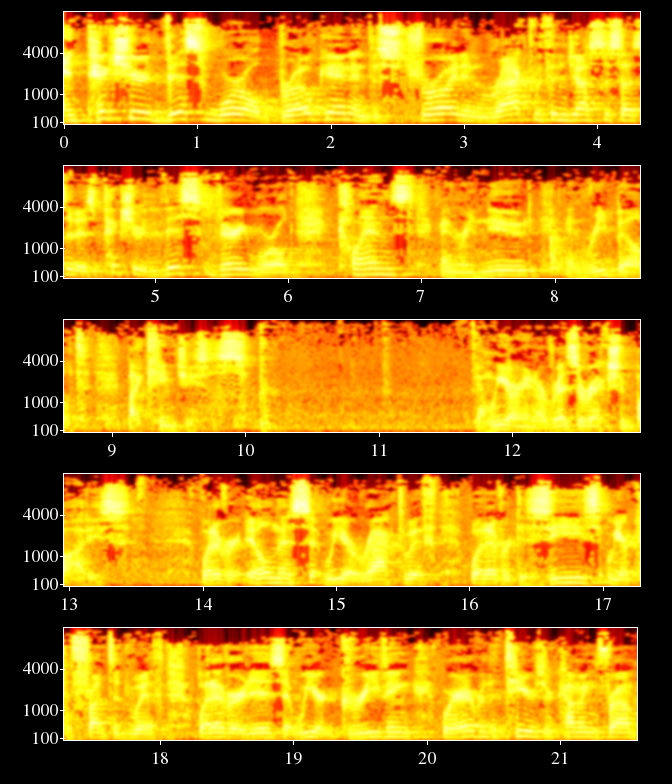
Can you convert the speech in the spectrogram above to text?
And picture this world broken and destroyed and racked with injustice as it is. Picture this very world cleansed and renewed and rebuilt by King Jesus. And we are in our resurrection bodies whatever illness that we are racked with, whatever disease we are confronted with, whatever it is that we are grieving, wherever the tears are coming from,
